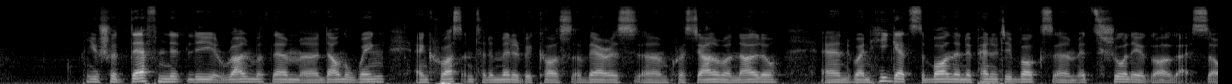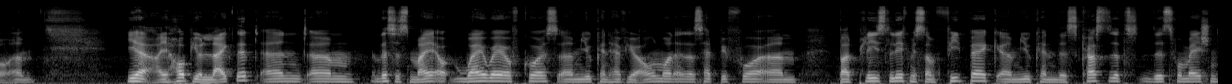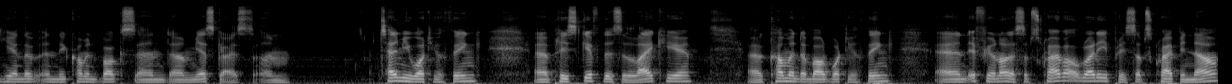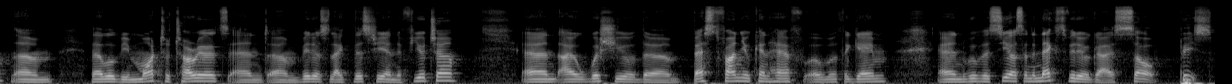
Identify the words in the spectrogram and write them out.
you should definitely run with them uh, down the wing and cross into the middle because there is um, Cristiano Ronaldo. And when he gets the ball in the penalty box um, it's surely a goal guys. So um, yeah I hope you liked it. And um, this is my my way of course. You can have your own one as I said before but please leave me some feedback. Um, you can discuss this, this formation here in the in the comment box. And um, yes guys um, tell me what you think. Uh, please give this a like here. Uh, comment about what you think. And if you're not a subscriber already please subscribe me now. Um, there will be more tutorials and um, videos like this here in the future. And I wish you the best fun you can have uh, with the game. And we will see us in the next video guys. So peace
